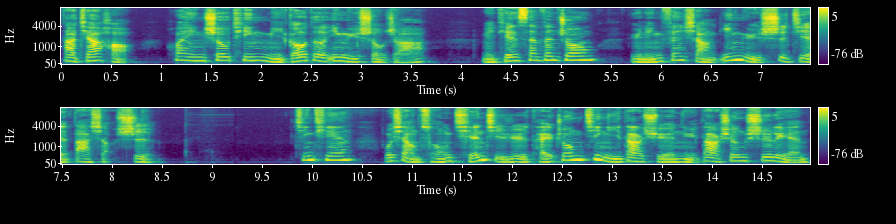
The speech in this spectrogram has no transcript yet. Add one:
大家好，欢迎收听米高的英语手札，每天三分钟与您分享英语世界大小事。今天我想从前几日台中静宜大学女大生失联，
